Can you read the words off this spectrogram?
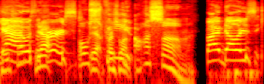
yeah, patron? I was the Yeah. first. Oh, Yeah, sweet! first one. Awesome, Five dollars each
